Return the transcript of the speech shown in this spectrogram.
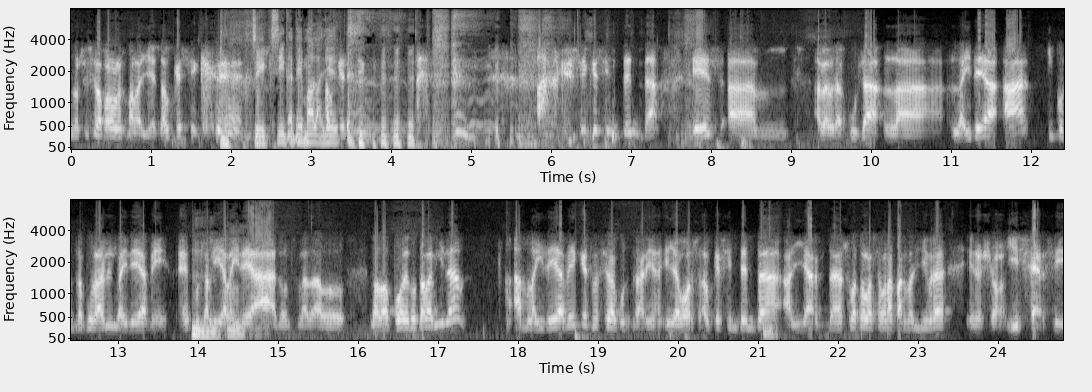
no sé si la paraula és mala llet. El que sí que... Sí, sí que té mala El llet. que sí, el que, sí que s'intenta és, um, a veure, posar la, la idea A i contraposar-li la idea B. Eh? Posar-li a la Mm. idea A doncs, la, del, la del por de tota la vida amb la idea B, que és la seva contrària. I llavors el que s'intenta al llarg de, sobretot la segona part del llibre, és això. I és cert, sí.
